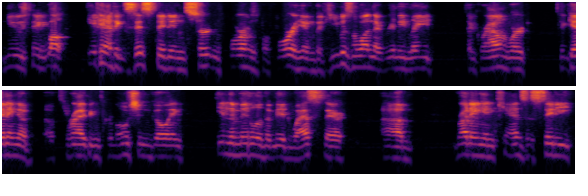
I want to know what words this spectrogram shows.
new thing. Well, it had existed in certain forms before him, but he was the one that really laid the groundwork to getting a, a thriving promotion going in the middle of the Midwest there, um, running in Kansas City,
